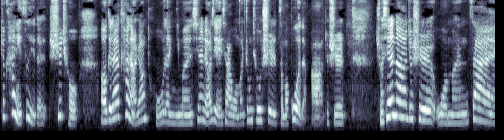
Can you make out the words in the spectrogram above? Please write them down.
就看你自己的需求。呃，给大家看两张图的，你们先了解一下我们中秋是怎么过的啊。就是首先呢，就是我们在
